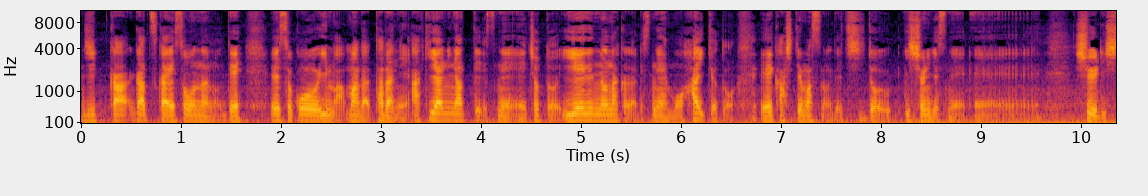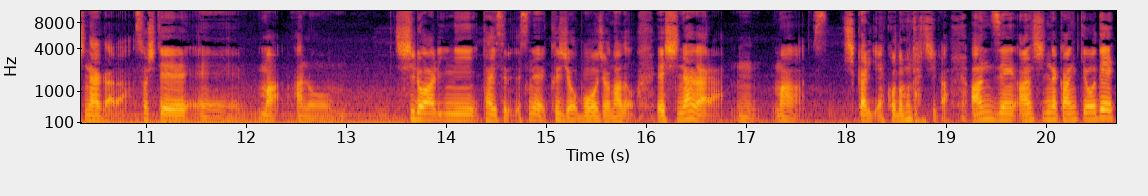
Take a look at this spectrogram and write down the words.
実家が使えそうなので、えー、そこを今、まだただね、空き家になってですね、ちょっと家の中がですね、もう廃墟と、えー、貸してますので、父と一緒にですね、えー、修理しながら、そして、えー、まあ、あの、シロアリに対するですね、駆除、防除など、えしながら、うん、まあ、しっかりね、子供たちが安全安心な環境で、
